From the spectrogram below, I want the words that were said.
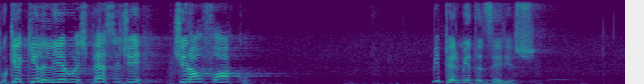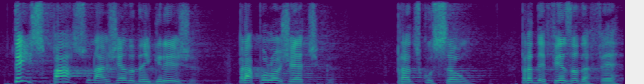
porque aquilo ali era uma espécie de tirar o foco. Me permita dizer isso. Tem espaço na agenda da igreja para apologética, para discussão, para defesa da fé.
